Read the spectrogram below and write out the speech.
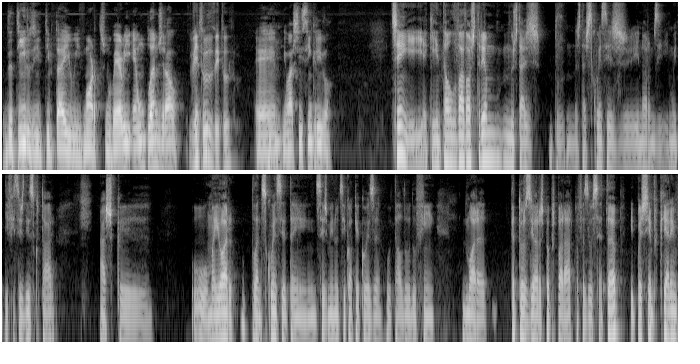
de tiros e tiroteio e mortes no Barry é um plano geral. Vi É tudo, vi tudo. É, Uhum. Eu acho isso incrível. Sim, e aqui então levado ao extremo nos tais, nas tais sequências enormes e muito difíceis de executar. Acho que o maior plano de sequência tem 6 minutos e qualquer coisa, o tal do, do fim demora 14 horas para preparar, para fazer o setup, e depois sempre que querem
